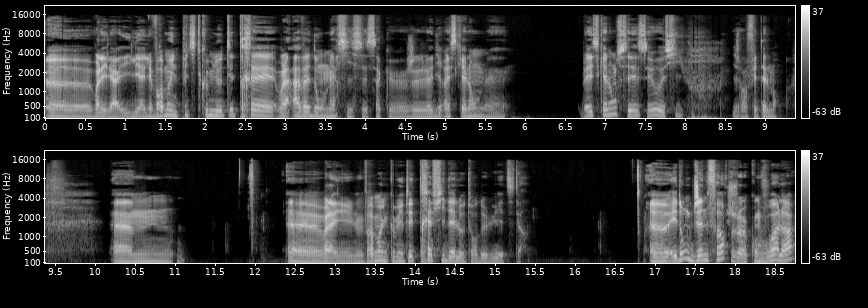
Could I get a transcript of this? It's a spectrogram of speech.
Euh, voilà, il a, il a vraiment une petite communauté très, voilà, Avadon, merci, c'est ça que j'allais dire, Escalon, mais, Escalon, c'est, eux aussi. Ils en fait tellement. Euh, euh, voilà, il y a vraiment une communauté très fidèle autour de lui, etc. Et donc Genforge qu'on voit là,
